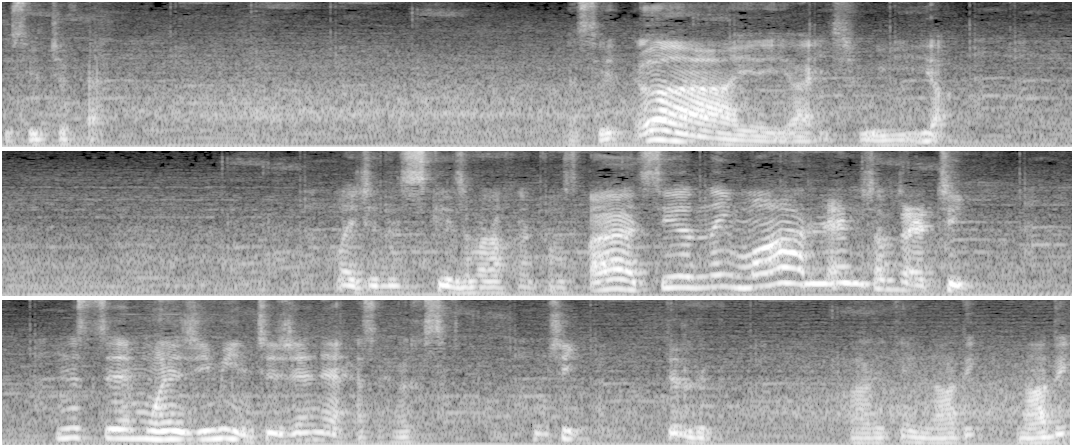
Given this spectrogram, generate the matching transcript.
تسير تفعل تسير اي اي شوية الله يجد السكيلز مرة أخرى آه سير نيمار علاش رجعتي الناس مهاجمين انت جناح اصاحبي خصك. تمشي لك هادي كاين ناضي ناضي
